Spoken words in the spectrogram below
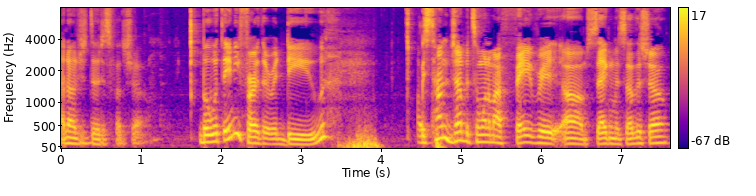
I don't just do this for the show. But with any further ado, it's time to jump into one of my favorite um, segments of the show.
